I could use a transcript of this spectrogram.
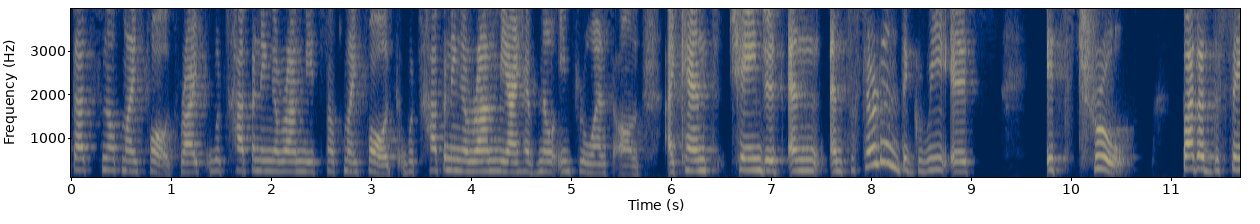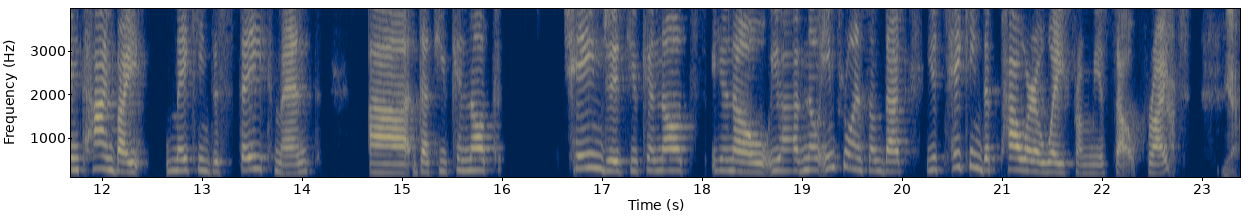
that's not my fault right? What's happening around me it's not my fault. What's happening around me i have no influence on. I can't change it. And and to a certain degree it's it's true. But at the same time by making the statement uh, that you cannot change it you cannot you know you have no influence on that you're taking the power away from yourself right yeah.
